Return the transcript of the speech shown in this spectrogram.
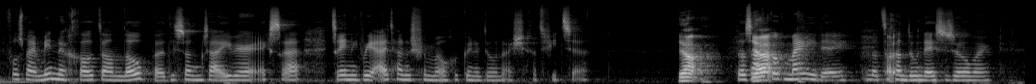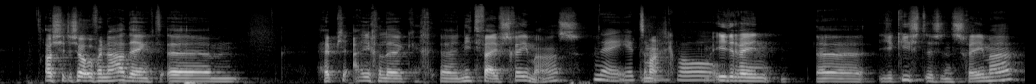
volgens mij minder groot dan lopen. Dus dan zou je weer extra training voor je uithoudingsvermogen kunnen doen als je gaat fietsen. Ja, Dat is Ja. eigenlijk ook mijn idee om dat te gaan doen deze zomer. Als je er zo over nadenkt, ehm, heb je eigenlijk eh, niet vijf schema's. Nee, je hebt Maar eigenlijk wel Iedereen, eh, je kiest dus een schema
